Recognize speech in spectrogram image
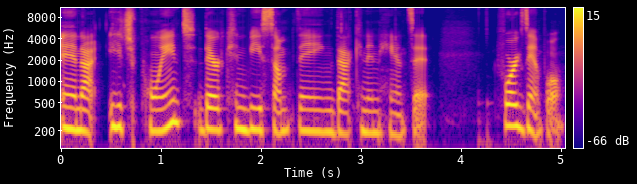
And at each point, there can be something that can enhance it. For example,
